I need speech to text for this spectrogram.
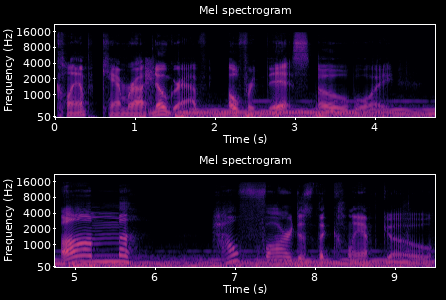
Clamp, camera, no grav. Oh, for this. Oh boy. Um, how far does the clamp go?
